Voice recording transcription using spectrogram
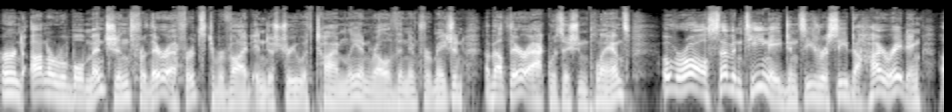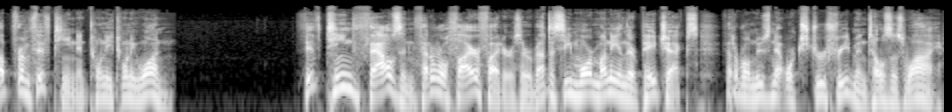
earned honorable mentions for their efforts to provide industry with timely and relevant information about their acquisition plans. Overall, 17 agencies received a high rating, up from 15 in 2021. 15,000 federal firefighters are about to see more money in their paychecks. Federal News Network's Drew Friedman tells us why.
